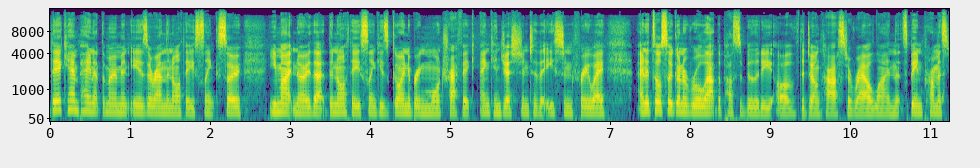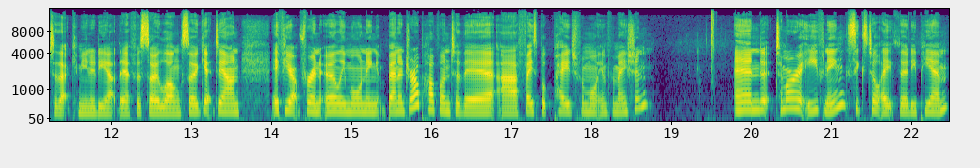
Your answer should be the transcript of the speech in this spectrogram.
their campaign at the moment is around the Northeast Link. So you might know that the Northeast Link is going to bring more traffic and congestion to the Eastern Freeway, and it's also going to rule out the possibility of the Doncaster rail line that's been promised to that community out there for so long. So get down if you're up for an early morning banner drop. Hop onto their uh, Facebook page for more information. And tomorrow evening, 6 till 8:30 p.m.,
